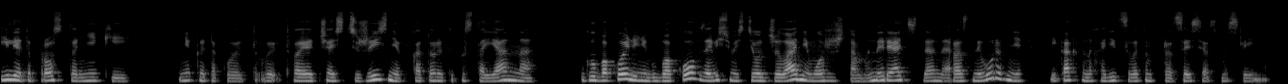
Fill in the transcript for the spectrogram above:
или это просто некий, некая такое, твоя часть жизни, в которой ты постоянно глубоко или не глубоко, в зависимости от желания, можешь там нырять да, на разные уровни и как-то находиться в этом процессе осмысления.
